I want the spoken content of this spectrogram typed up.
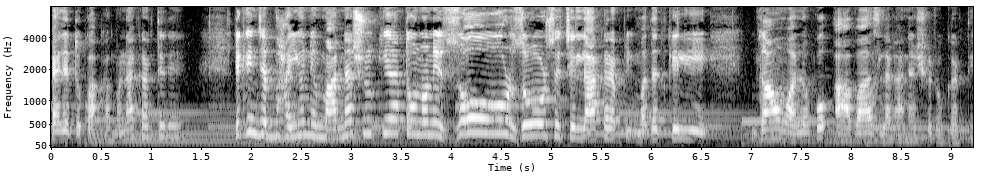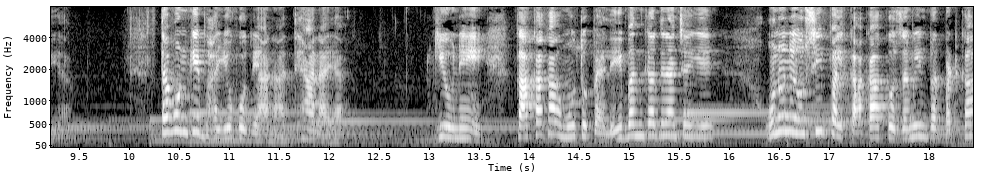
पहले तो काका मना करते रहे, लेकिन जब भाइयों ने मारना शुरू किया तो उन्होंने ज़ोर ज़ोर से चिल्लाकर अपनी मदद के लिए गाँव वालों को आवाज़ लगाना शुरू कर दिया। तब उनके भाइयों को ध्यान ध्यान आया कि उन्हें काका का मुँह तो पहले ही बंद कर देना चाहिए। उन्होंने उसी पल काका को ज़मीन पर पटका,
